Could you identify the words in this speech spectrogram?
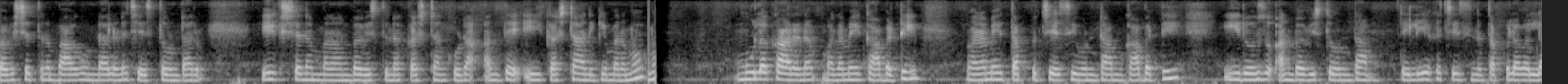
భవిష్యత్తును బాగుండాలని చేస్తూ ఉంటారు. ఈ క్షణం మనం అనుభవిస్తున్న కష్టం కూడా అంతే. ఈ కష్టానికి మనము మూల కారణం మనమే కాబట్టి మనమే తప్పు చేసి ఉంటాం కాబట్టి ఈరోజు అనుభవిస్తూ ఉంటాం. తెలియక చేసిన తప్పుల వల్ల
